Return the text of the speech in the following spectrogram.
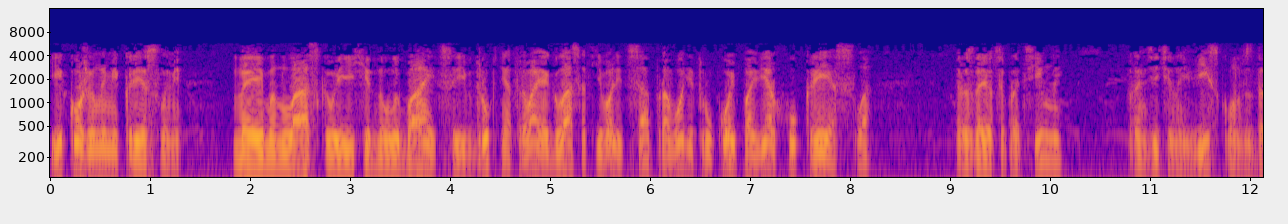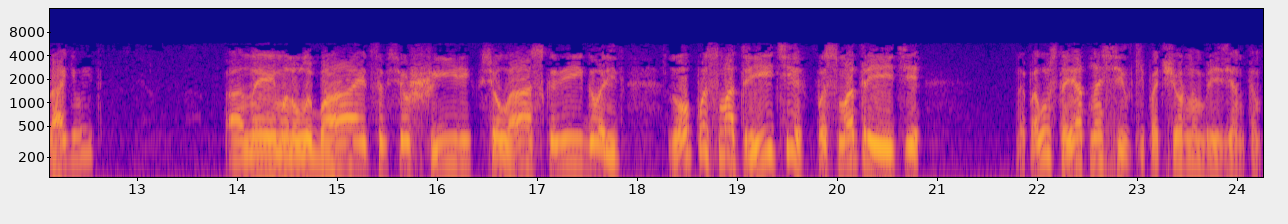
и кожаными креслами — Нейман ласково и ехидно улыбается, и вдруг, не отрывая глаз от его лица, проводит рукой по верху кресла. Раздается противный, пронзительный виск, он вздрагивает, а Нейман улыбается все шире, все ласковее и говорит, «Ну, посмотрите, посмотрите!» На полу стоят носилки под черным брезентом.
